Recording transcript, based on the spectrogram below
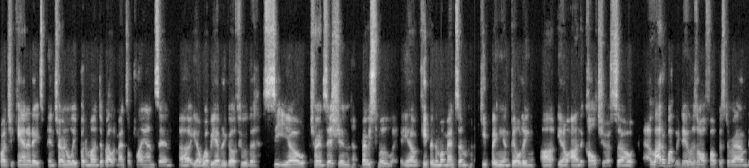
bunch of candidates internally, put them on developmental plans plans, and uh, you know we'll be able to go through the CEO transition very smoothly. You know, keeping the momentum, keeping and building, uh, you know, on the culture. So a lot of what we do is all focused around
